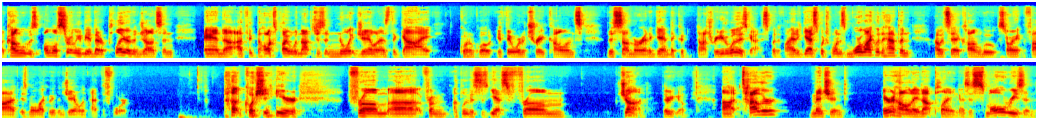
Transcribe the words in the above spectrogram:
Okongwu was almost certainly going to be a better player than Johnson. And uh, I think the Hawks probably would not just anoint Jalen as the guy, quote unquote, if they were to trade Collins this summer. And again, they could not trade either one of these guys. But if I had to guess which one is more likely to happen, I would say Okongwu starting at the five is more likely than Jalen at the four. Uh, question here from uh, from I believe this is yes from John. There you go. Uh, Tyler mentioned Aaron Holiday not playing as a small reason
